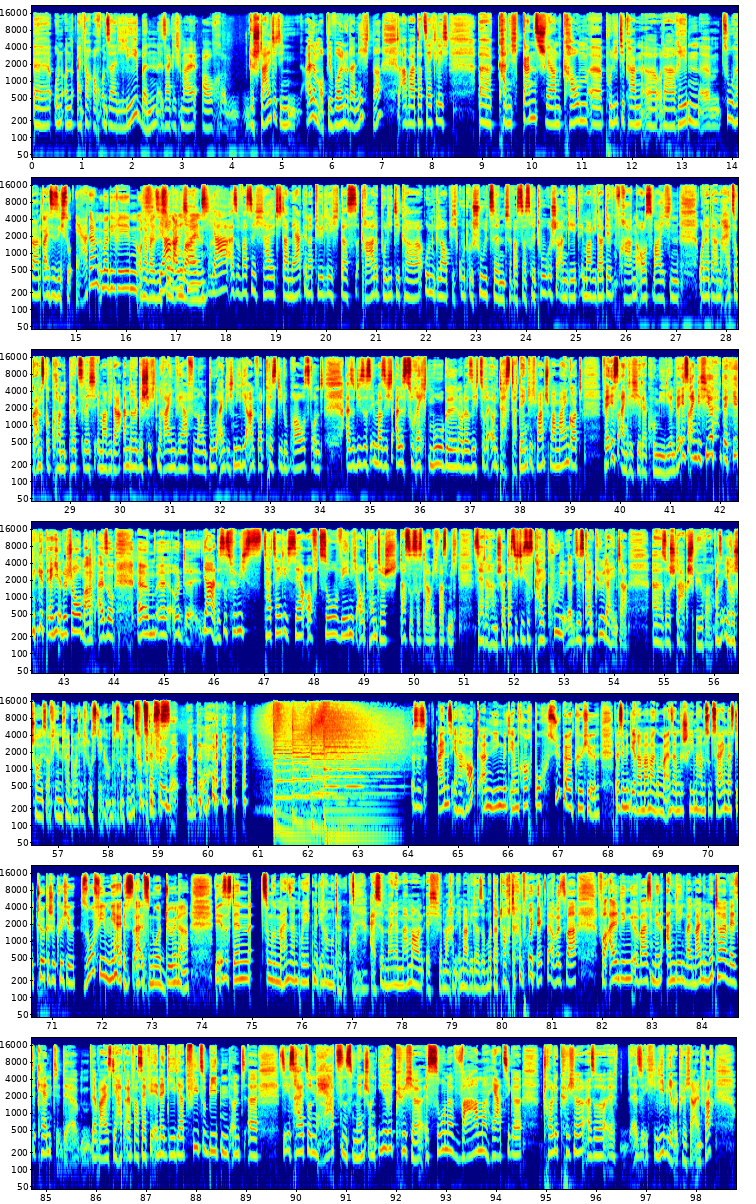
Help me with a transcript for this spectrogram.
äh, und, und einfach auch unser Leben, sag ich mal, auch ähm, gestaltet in allem, ob wir wollen oder nicht. Ne? Aber tatsächlich äh, kann ich ganz schwer und kaum äh, Politikern äh, oder Reden äh, zuhören. Weil sie sich so ärgern über die Reden oder weil sie sich ja, so langweilen? Halt, ja, also was ich halt da merke natürlich, dass gerade Politiker unglaublich gut geschult sind, was das Rhetorische angeht, immer wieder den Fragen ausweichen oder dann halt so ganz gekonnt plötzlich immer wieder wieder andere Geschichten reinwerfen und du eigentlich nie die Antwort kriegst, die du brauchst. Und also dieses immer sich alles zurechtmogeln oder sich zurecht. Und das, da denke ich manchmal, mein Gott, wer ist eigentlich hier der Comedian? Wer ist eigentlich hier derjenige, der hier eine Show macht? Also, ähm, äh, und äh, ja, das ist für mich tatsächlich sehr oft so wenig authentisch. Das ist es, glaube ich, was mich sehr daran stört, dass ich dieses Kalkül, äh, dieses Kalkül dahinter äh, so stark spüre. Also Ihre Show ist auf jeden Fall deutlich lustiger, um das nochmal hinzuzufügen. Das ist, äh, danke. Es ist eines ihrer Hauptanliegen mit ihrem Kochbuch Superküche, das sie mit ihrer Mama gemeinsam geschrieben haben, zu zeigen, dass die türkische Küche so viel mehr ist als nur Döner. Wie ist es denn zum gemeinsamen Projekt mit Ihrer Mutter gekommen? Also meine Mama und ich, wir machen immer wieder so Mutter-Tochter-Projekte, aber es war vor allen Dingen äh, war es mir ein Anliegen, weil meine Mutter, wer sie kennt, der, der weiß, die hat einfach sehr viel Energie, die hat viel zu bieten und äh, sie ist halt so ein Herzensmensch und ihre Küche ist so eine warme, herzige, tolle Küche. Also, äh, also ich liebe ihre Küche einfach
